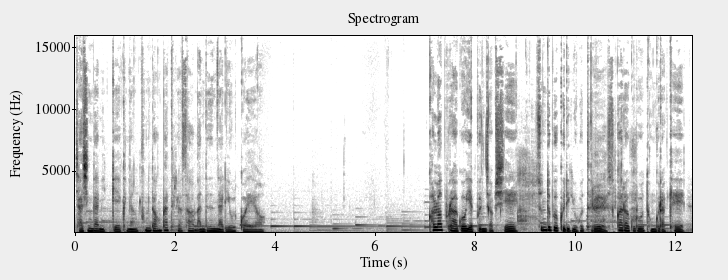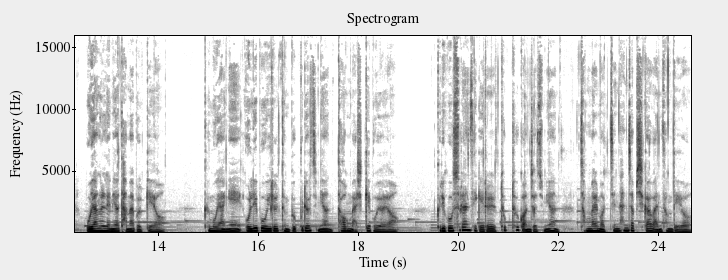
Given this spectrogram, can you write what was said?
자신감 있게 그냥 풍덩 빠뜨려서 만드는 날이 올 거예요. 컬러풀하고 예쁜 접시에 순두부 그릭 요거트를 숟가락으로 동그랗게 모양을 내며 담아 볼게요. 그 모양에 올리브 오일을 듬뿍 뿌려주면 더욱 맛있게 보여요. 그리고 술 한 세 개를 툭툭 얹어주면 정말 멋진 한 접시가 완성돼요.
